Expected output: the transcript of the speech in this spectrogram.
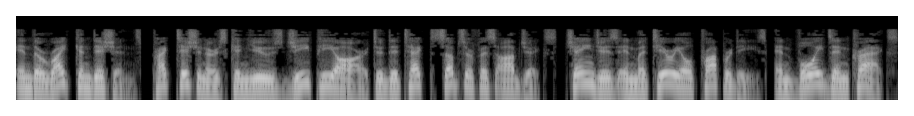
In the right conditions, practitioners can use GPR to detect subsurface objects, changes in material properties, and voids and cracks.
